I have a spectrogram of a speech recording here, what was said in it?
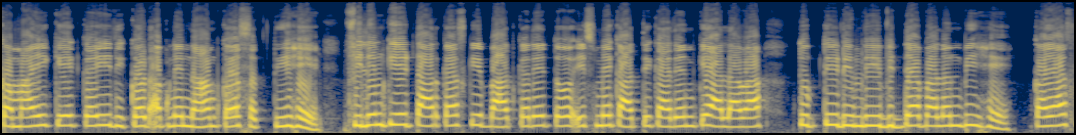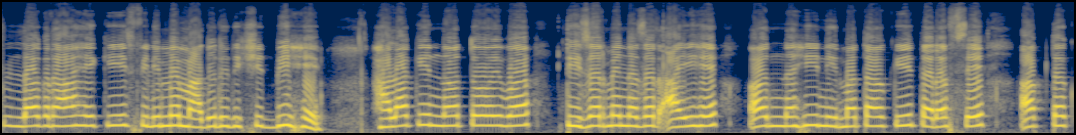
कमाई के कई रिकॉर्ड अपने नाम कर सकती है। फ़िल्म की टारकास्ट की बात करें तो इसमें कार्तिक आर्यन के अलावा तुप्ती डिमरी, विद्या बालन भी है। कयास लग रहा है कि इस फ़िल्म में माधुरी दीक्षित भी है। हालाँकि न तो वह टीजर में नज़र आई है और न ही निर्माताओं की तरफ़ से अब तक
